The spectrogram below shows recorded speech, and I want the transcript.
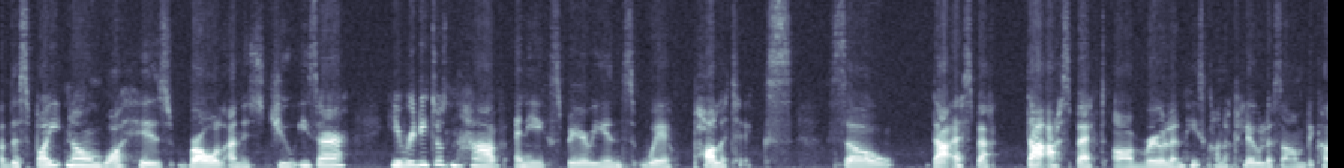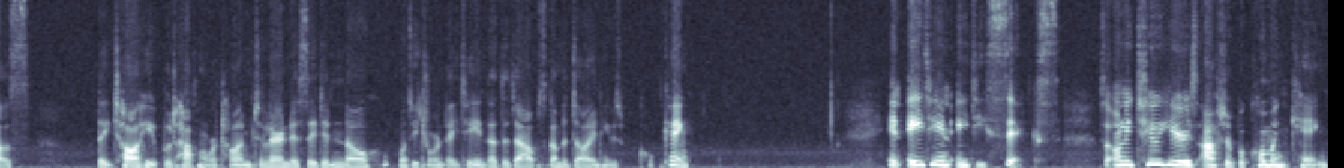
And despite knowing what his role and his duties are, he really doesn't have any experience with politics. So that aspect that aspect of ruling he's kind of clueless on because they thought he would have more time to learn this. They didn't know once he turned 18 that the dad was going to die and he was called king. In 1886, so only two years after becoming king,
